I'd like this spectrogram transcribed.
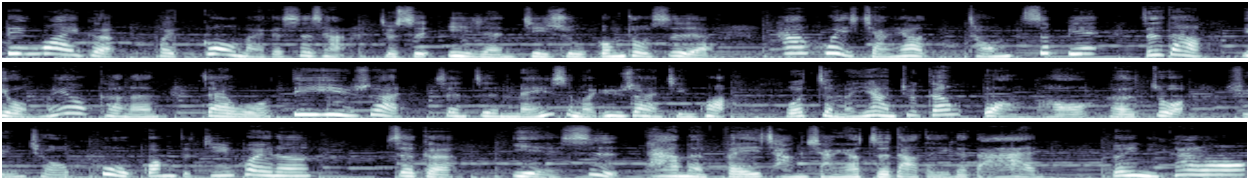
另外一个会购买的市场就是艺人技术工作室，他会想要从这边知道有没有可能在我低预算甚至没什么预算情况，我怎么样去跟网红合作，寻求曝光的机会呢？这个也是他们非常想要知道的一个答案。所以你看哦，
